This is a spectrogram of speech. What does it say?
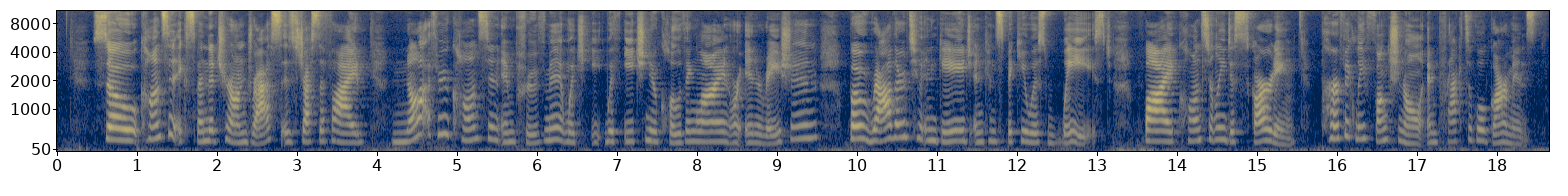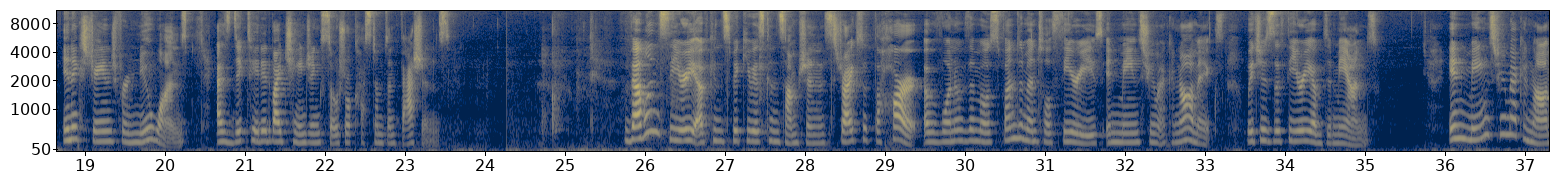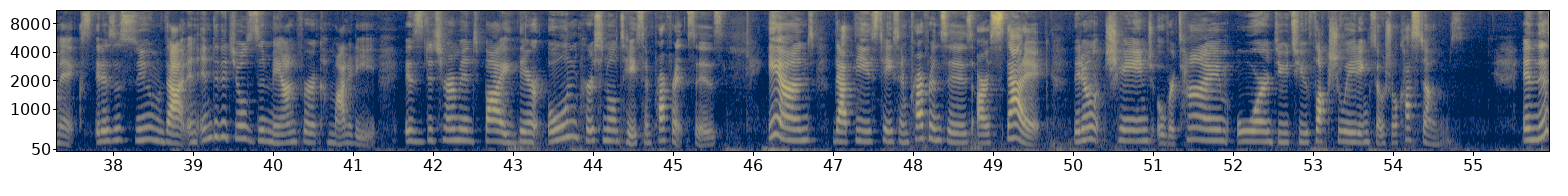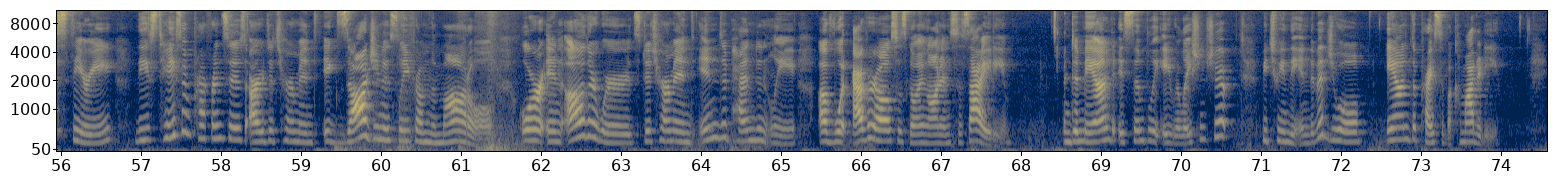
So, constant expenditure on dress is justified not through constant improvement which e with each new clothing line or iteration, but rather to engage in conspicuous waste by constantly discarding perfectly functional and practical garments in exchange for new ones, as dictated by changing social customs and fashions. Veblen's theory of conspicuous consumption strikes at the heart of one of the most fundamental theories in mainstream economics, which is the theory of demand. In mainstream economics, it is assumed that an individual's demand for a commodity is determined by their own personal tastes and preferences and that these tastes and preferences are static. They don't change over time or due to fluctuating social customs. In this theory, these tastes and preferences are determined exogenously from the model, or in other words, determined independently of whatever else is going on in society. And demand is simply a relationship between the individual and the price of a commodity.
